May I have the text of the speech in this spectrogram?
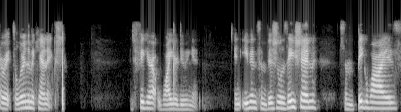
All right, so learn the mechanics figure out why you're doing it. And even some visualization, some big whys,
